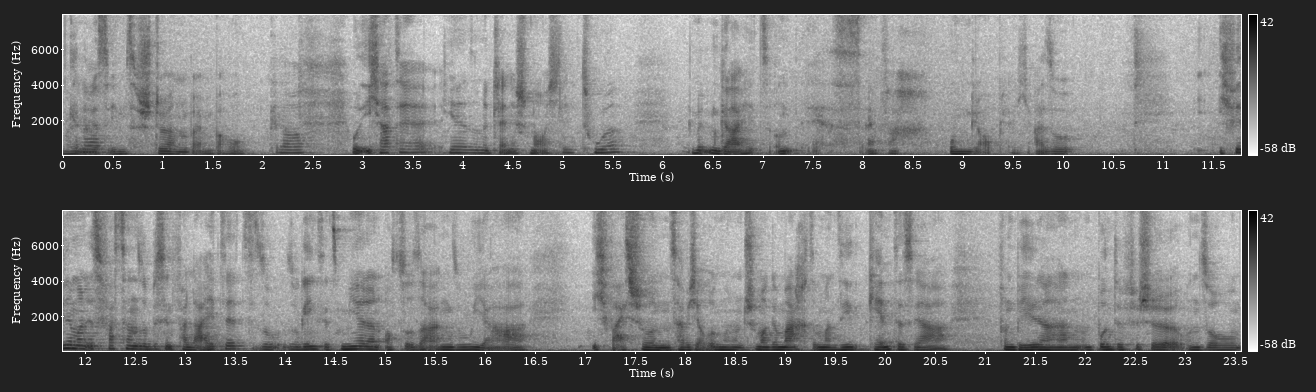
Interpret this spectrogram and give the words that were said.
weil genau. die das eben zerstören beim Bau. Genau. Und ich hatte hier so eine kleine Schnorcheltour mit einem Guide und es ist einfach unglaublich. Also ich finde, man ist fast dann so ein bisschen verleitet, so, so ging es jetzt mir dann auch zu sagen, so ja, ich weiß schon, das habe ich auch irgendwann schon mal gemacht und man sieht, kennt es ja von Bildern und bunte Fische und so.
